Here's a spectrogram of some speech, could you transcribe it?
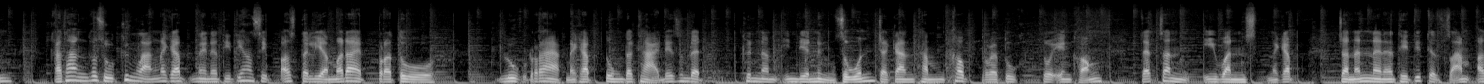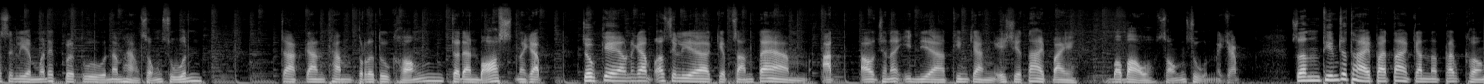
0-0 กระทั่งเข้าสู่ครึ่งหลังนะครับในนาทีที่ 50 ออสเตรเลียมาได้ประตูลูกแรกนะครับตุงตะข่ายได้สำเร็จขึ้นนำอินเดีย 1-0 จากการทำเข้าประตูตัวเองของแจ็คสันอีวันส์นะครับจากนั้นในนาทีที่ 73 ออสเตรเลียมาได้ประตูนำห่าง 2-0 จากการทำประตูของจอแดนบอสนะครับ จบเกมนะครับออสเตรเลียเก็บ 3 แต้ม อัดเอาชนะอินเดียทีมแข่งเอเชียใต้ไปเบาๆ 2-0 นะครับ ส่วนทีมชาติไทยภายใต้การนำทัพของ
